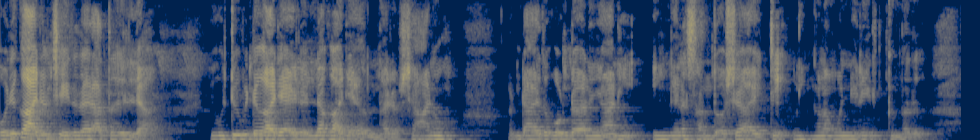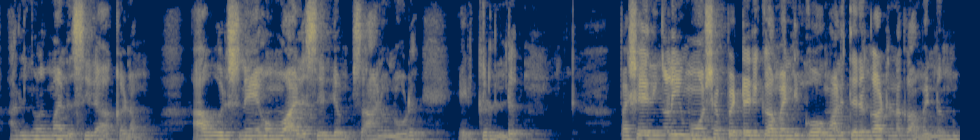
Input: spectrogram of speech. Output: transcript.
ഒരു കാര്യം ചെയ്തു തരാത്തതില്ല. യൂട്യൂബിന്റെ കാര്യമായാലും എല്ലാ കാര്യമായിരുന്നാലും ഷാനു ഉണ്ടായത് കൊണ്ടാണ് ഞാൻ ഇങ്ങനെ സന്തോഷമായിട്ട് നിങ്ങളെ മുന്നിൽ ഇരിക്കുന്നത്. അത് നിങ്ങൾ മനസ്സിലാക്കണം. ആ ഒരു സ്നേഹവും വാത്സല്യം സാനുവിനോട് എനിക്കുണ്ട്. പക്ഷേ നിങ്ങൾ ഈ മോശപ്പെട്ടൊരു കമന്റ് കോമാളിത്തരം കാട്ടുന്ന കമന്റൊന്നും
